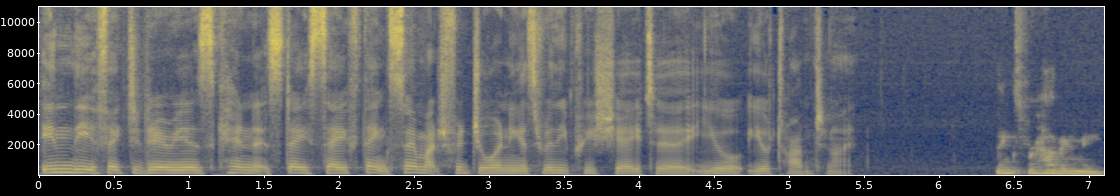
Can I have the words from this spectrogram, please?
in the affected areas can stay safe. Thanks so much for joining us. Really appreciate uh, your, your time tonight. Thanks for having me.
